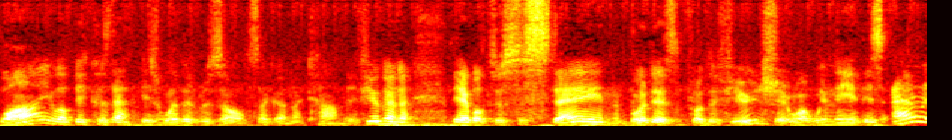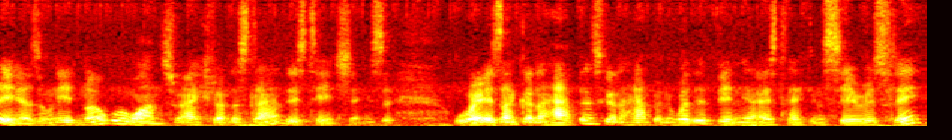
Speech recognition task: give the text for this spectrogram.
Why? Well, because that is where the results are going to come. If you're going to be able to sustain Buddhism for the future, what we need is Aryas. We need noble ones who actually understand these teachings. Where is that going to happen? It's going to happen where the Vinaya is taken seriously,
